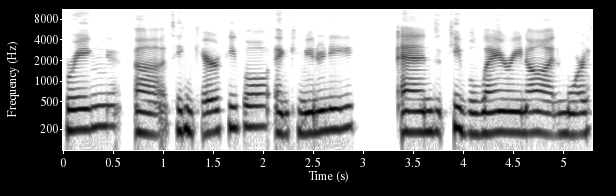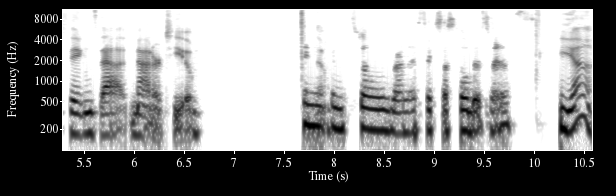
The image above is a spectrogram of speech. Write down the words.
bring uh, taking care of people and community and keep layering on more things that matter to you. And you can still run a successful business. Yeah.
